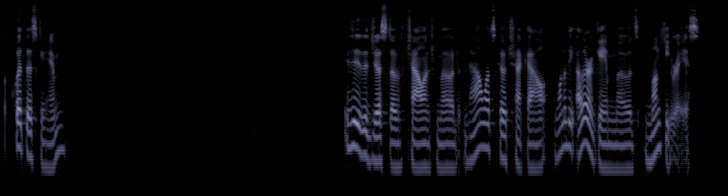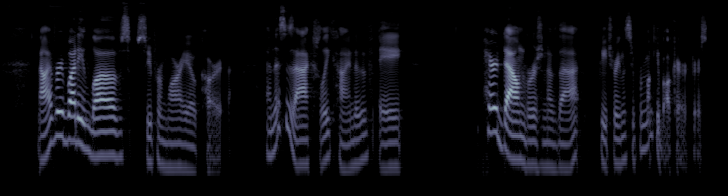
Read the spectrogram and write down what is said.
So quit this game. You see the gist of challenge mode. Now let's go check out one of the other game modes, Monkey Race. Now everybody loves Super Mario Kart, and this is actually kind of a pared down version of that featuring the Super Monkey Ball characters.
